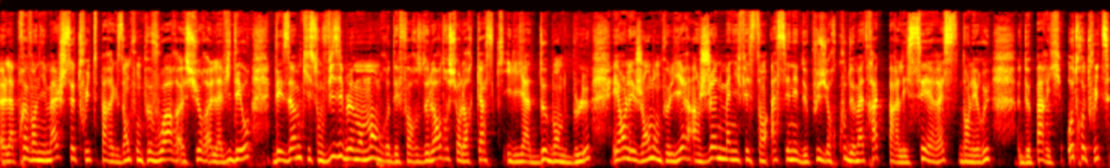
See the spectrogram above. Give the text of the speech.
la preuve en image, ce tweet par exemple. On peut voir sur la vidéo des hommes qui sont visiblement membres des forces de l'ordre. Sur leur casque, il y a deux bandes bleues. Et en légende, on peut lire un jeune manifestant asséné de plusieurs coups de matraque par les CRS dans les rues de Paris. Autre tweet.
